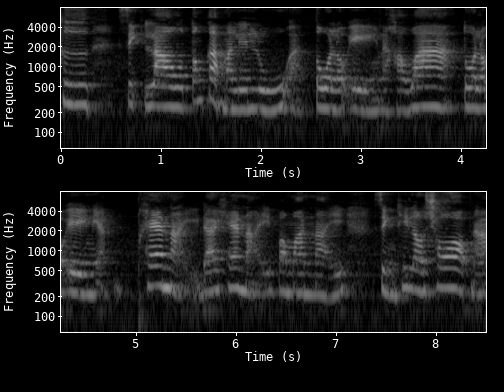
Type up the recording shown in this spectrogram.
คือสิ่งเราต้องกลับมาเรียนรู้อะตัวเราเองนะคะว่าตัวเราเองเนี่ยแค่ไหนได้แค่ไหนประมาณไหนสิ่งที่เราชอบนะ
